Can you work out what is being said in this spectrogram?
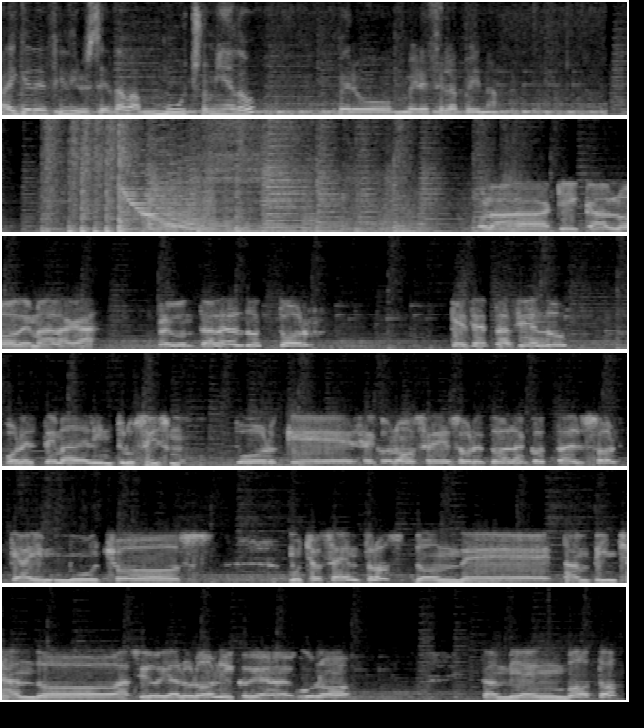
Hay que decidirse, daba mucho miedo, pero merece la pena. Hola, aquí Carlos de Málaga. Preguntarle al doctor qué se está haciendo por el tema del intrusismo, porque se conoce, sobre todo en la Costa del Sol, que hay muchos muchos centros donde están pinchando ácido hialurónico y en algunos también Botox,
